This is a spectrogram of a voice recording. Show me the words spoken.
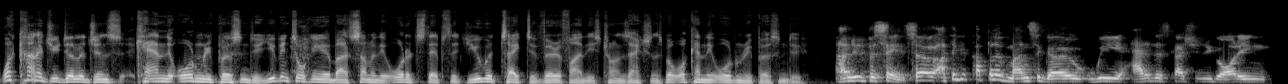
What kind of due diligence can the ordinary person do? You've been talking about some of the audit steps that you would take to verify these transactions, but what can the ordinary person do? 100%. So I think a couple of months ago, we had a discussion regarding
